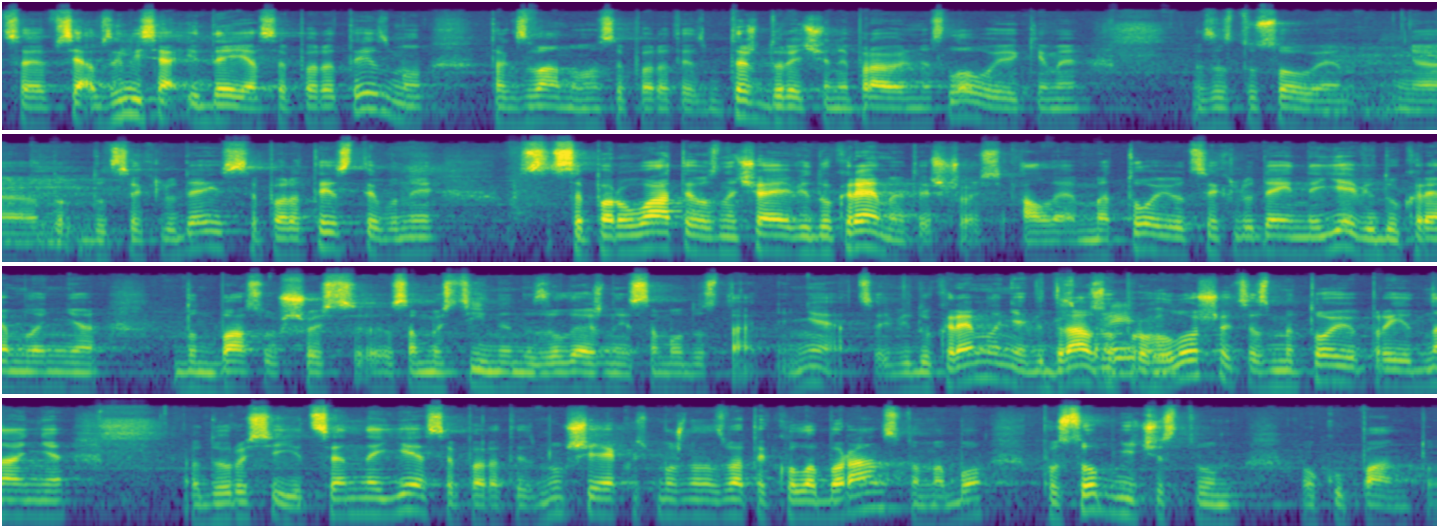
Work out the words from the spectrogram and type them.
Це вся взагалі вся ідея сепаратизму, так званого сепаратизму. Теж, до речі, неправильне слово, яке ми застосовуємо е, до, до цих людей. Сепаратисти вони сепарувати означає відокремити щось, але метою цих людей не є відокремлення Донбасу в щось е, самостійне, незалежне і самодостатнє. Ні, це відокремлення відразу проголошується з метою приєднання до Росії. Це не є сепаратизм. Ну, ще якось можна назвати колаборантством або пособничеством окупанту.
